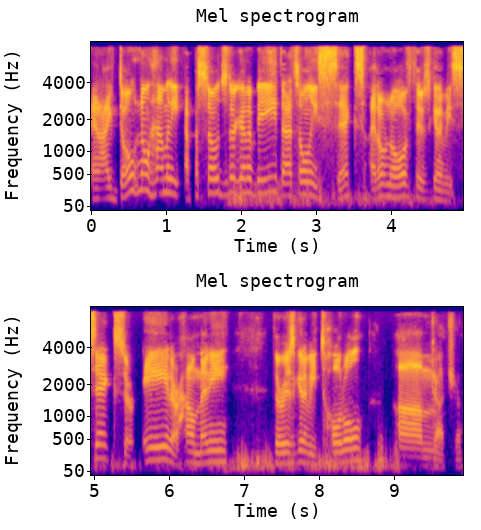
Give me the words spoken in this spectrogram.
And I don't know how many episodes they're going to be. That's only six. I don't know if there's going to be six or eight or how many there is going to be total. Um, Gotcha.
